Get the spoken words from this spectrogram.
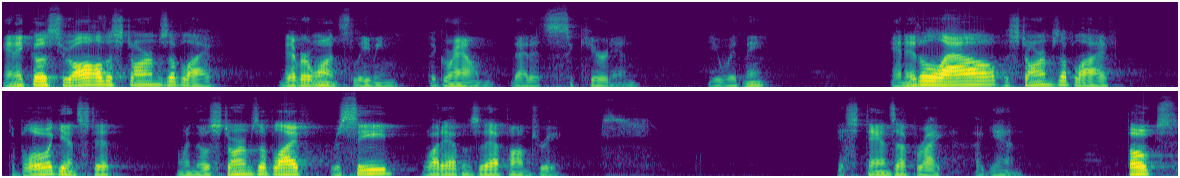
and it goes through all the storms of life, never once leaving the ground that it's secured in. You with me? And it'll allow the storms of life to blow against it. When those storms of life recede, what happens to that palm tree? It stands upright again. Folks,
